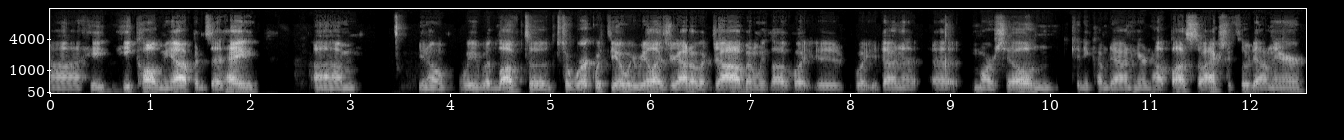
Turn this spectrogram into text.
Uh, he he called me up and said, "Hey, um, you know, we would love to to work with you. We realize you're out of a job, and we love what you what you've done at, at Hill. And can you come down here and help us?" So I actually flew down there,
